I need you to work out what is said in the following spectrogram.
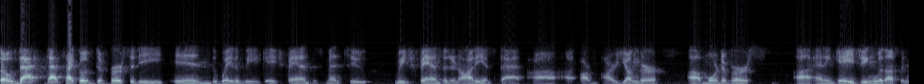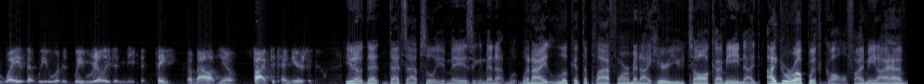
So that that type of diversity in the way that we engage fans is meant to reach fans in an audience that uh, are are younger, uh, more diverse, uh, and engaging with us in ways that we would we really didn't even think about, you know, five to ten years ago. You know that that's absolutely amazing. I mean, when I look at the platform and I hear you talk, I mean, I, I grew up with golf. I mean, I have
